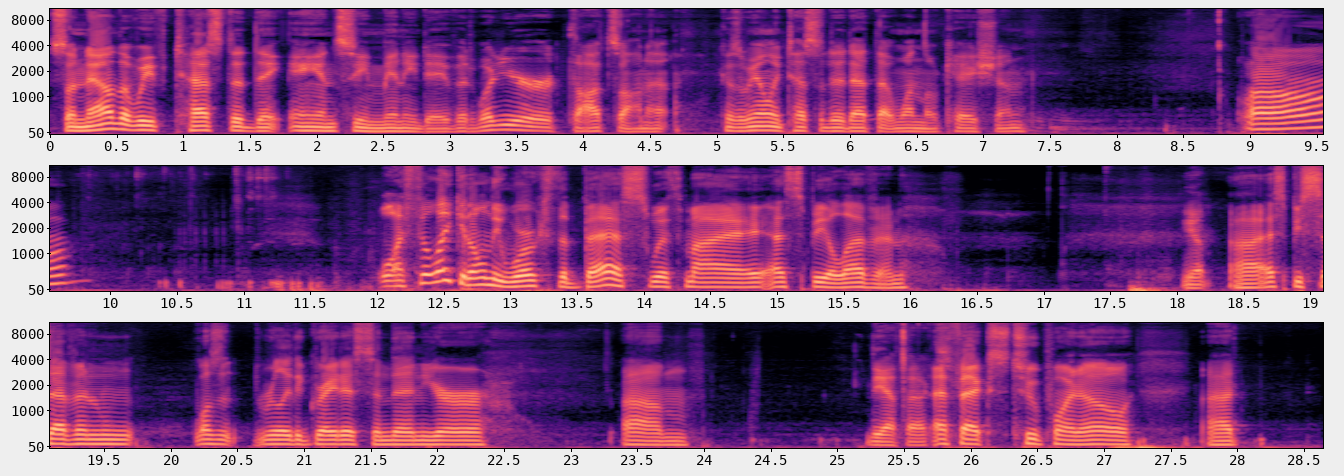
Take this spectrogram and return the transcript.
So now that we've tested the ANC Mini, David, what are your thoughts on it? Because we only tested it at that one location. Uh, well, I feel like it only worked the best with my SB11. Yep. Uh, SB7 wasn't really the greatest, and then your um, The FX. FX 2.0 uh,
